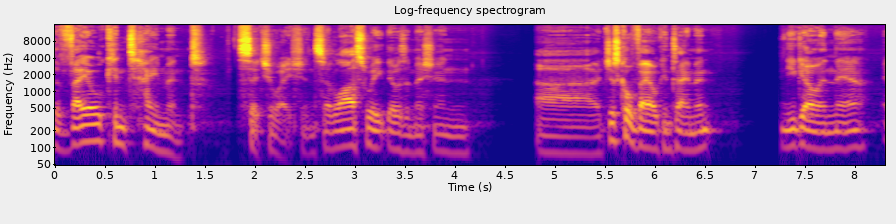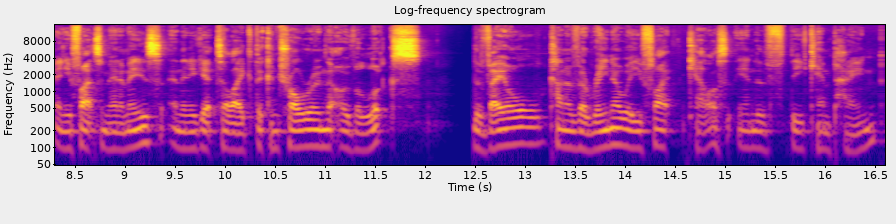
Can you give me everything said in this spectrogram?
the veil containment situation. So last week there was a mission uh just called veil containment. You go in there and you fight some enemies and then you get to like the control room that overlooks the veil kind of arena where you fight Calus at the end of the campaign.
